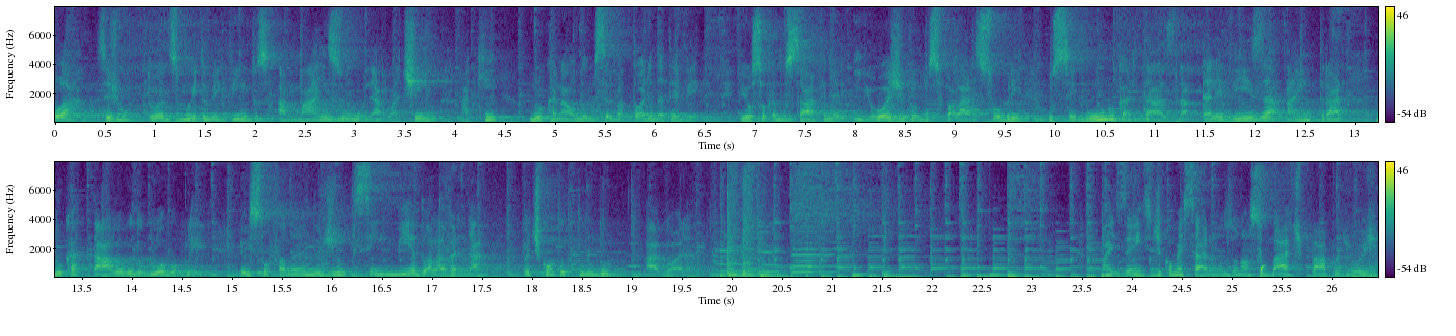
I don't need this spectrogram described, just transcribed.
Olá, sejam todos muito bem-vindos a mais um Olhar Latino aqui no canal do Observatório da TV. Eu sou Cadu Safner e hoje vamos falar sobre o segundo cartaz da Televisa a entrar no catálogo do Globoplay. Eu estou falando de Sem Medo à La Verdade. Eu te conto tudo agora. Mas antes de começarmos o nosso bate-papo de hoje,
